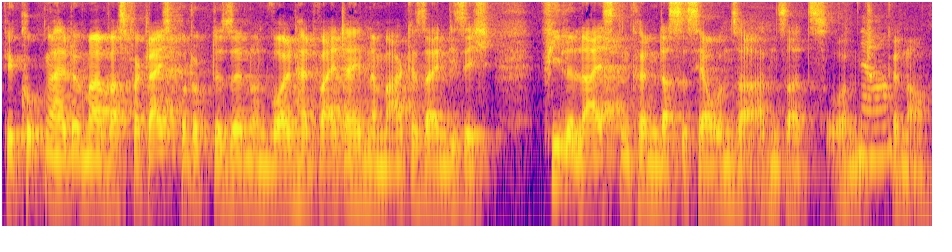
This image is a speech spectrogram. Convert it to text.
wir gucken halt immer, was Vergleichsprodukte sind und wollen halt weiterhin eine Marke sein, die sich viele leisten können. Das ist ja unser Ansatz und ja. genau.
